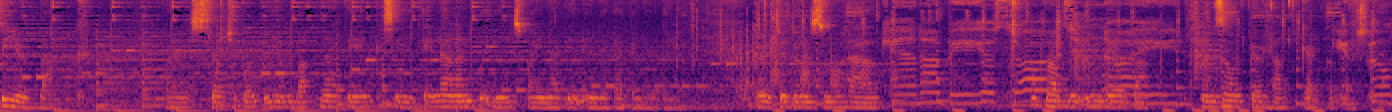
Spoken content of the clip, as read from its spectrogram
to your back. Para stretchable po yung back natin kasi kailangan po yung spine natin ay nagagalaw-galaw. Or to those who have a problem in their back, consult your healthcare professional.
